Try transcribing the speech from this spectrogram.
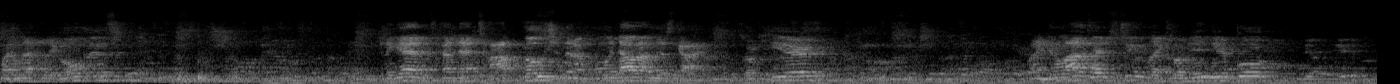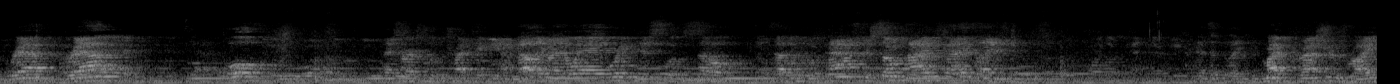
my left leg opens. And again, it's kind of that top motion that I'm pulling down on this guy. So here, like and a lot of times too, like so I'm in here, boom, into a pass. There's sometimes, guys, like, that's like my pressure's right.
